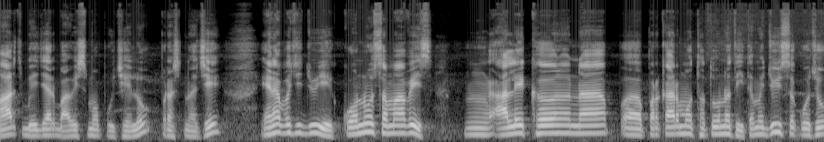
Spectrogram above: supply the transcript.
માર્ચ બે હજાર બાવીસમાં પૂછેલો પ્રશ્ન છે. એના પછી જોઈએ, કોનો સમાવેશ આલેખના પ્રકારમાં થતો નથી. તમે જોઈ શકો છો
